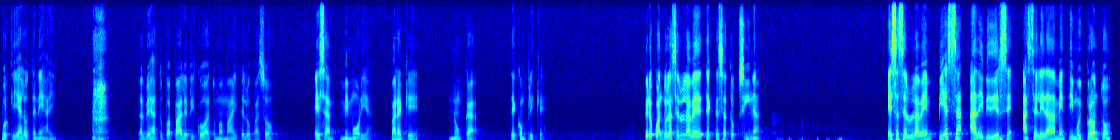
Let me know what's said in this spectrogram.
porque ya lo tenés ahí. Tal vez a tu papá le picó, a tu mamá y te lo pasó. Esa memoria para que nunca te complique. Pero cuando la célula B detecta esa toxina, esa célula B empieza a dividirse aceleradamente y muy pronto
